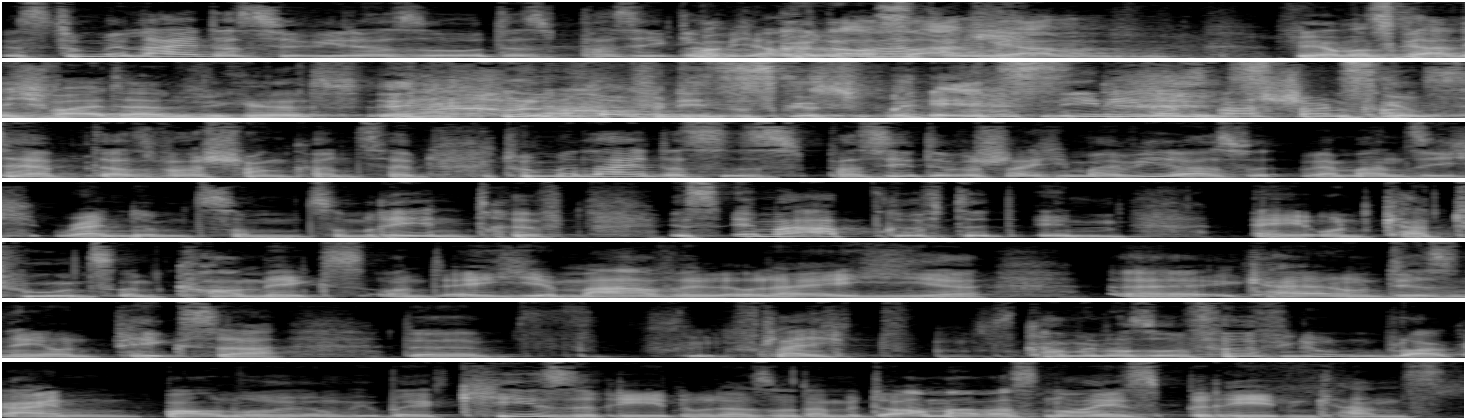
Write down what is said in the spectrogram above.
Es tut mir leid, dass wir wieder so, das passiert, glaube ich, auch. automatisch. könnte auch sagen, wir haben, wir haben uns gar nicht weiterentwickelt im Laufe dieses Gesprächs. Nee, nee, das war schon Konzept. Das war schon Konzept. Tut mir leid, das ist, passiert ja wahrscheinlich immer wieder, wenn man sich random zum, zum Reden trifft, ist immer abdriftet in, ey, und Cartoons und Comics und ey, hier Marvel oder ey, hier, äh, keine Ahnung, Disney und Pixar. Da, vielleicht können wir noch so einen 5-Minuten-Blog einbauen, wo wir irgendwie über Käse reden oder so, damit du auch mal was Neues bereden kannst.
